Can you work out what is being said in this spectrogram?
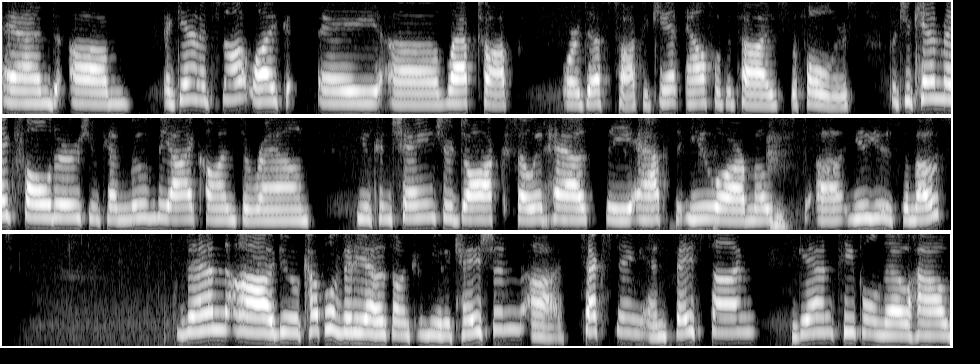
And um, again, it's not like a uh, laptop or a desktop. You can't alphabetize the folders, but you can make folders. You can move the icons around. You can change your dock so it has the apps that you are most, uh, you use the most. Then uh, do a couple of videos on communication, uh, texting and FaceTime. Again, people know how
